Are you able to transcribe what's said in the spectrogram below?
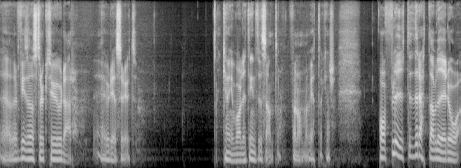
Eh, det finns en struktur där, eh, hur det ser ut. Kan ju vara lite intressant då, för någon att veta kanske. Och flytet i detta blir då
